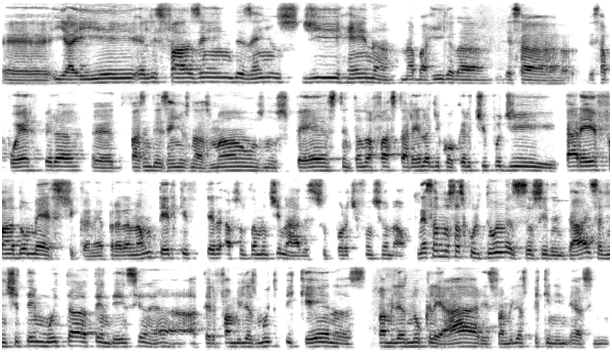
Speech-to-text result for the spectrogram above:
é, e aí eles fazem desenhos de rena na barriga da, dessa, dessa puérpera, é, fazem desenhos nas mãos, nos pés, tentando afastar ela de qualquer tipo de tarefa doméstica, né, para ela não ter que ter absolutamente nada, esse suporte funcional. Nessas nossas culturas ocidentais, a gente tem muita tendência né, a ter famílias muito pequenas, famílias nucleares, famílias pequenas assim,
